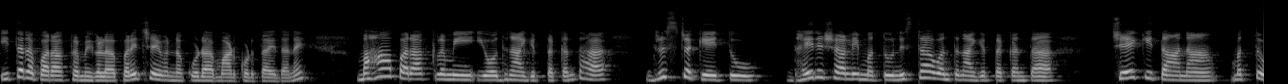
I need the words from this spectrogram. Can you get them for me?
ಇತರ ಪರಾಕ್ರಮಿಗಳ ಪರಿಚಯವನ್ನು ಕೂಡ ಮಾಡಿಕೊಡ್ತಾ ಇದ್ದಾನೆ. ಮಹಾಪರಾಕ್ರಮಿ ಯೋಧನಾಗಿರ್ತಕ್ಕಂತಹ ದೃಷ್ಟಕೇತು ಧೈರ್ಯಶಾಲಿ ಮತ್ತು ನಿಷ್ಠಾವಂತನಾಗಿರ್ತಕ್ಕಂಥ ಚೇಕಿತಾನ ಮತ್ತು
